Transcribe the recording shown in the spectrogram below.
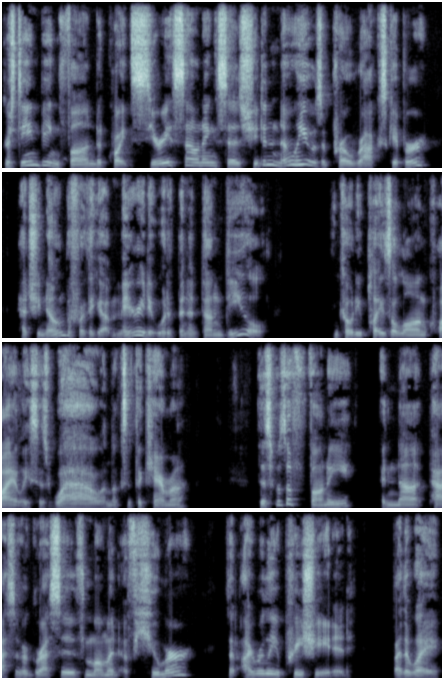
Christine, being fun but quite serious sounding, says she didn't know he was a pro rock skipper. Had she known before they got married, it would have been a done deal. And Kody plays along quietly, says, Wow, and looks at the camera. This was a funny and not passive aggressive moment of humor that I really appreciated, by the way.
